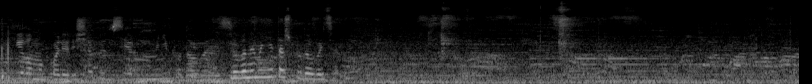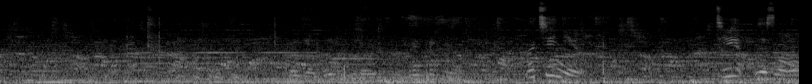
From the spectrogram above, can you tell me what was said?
Да? В білому кольорі ще в сірому, мені подобається. Ну вони мені теж подобаються. Ну ці ні. Ці не знаю.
